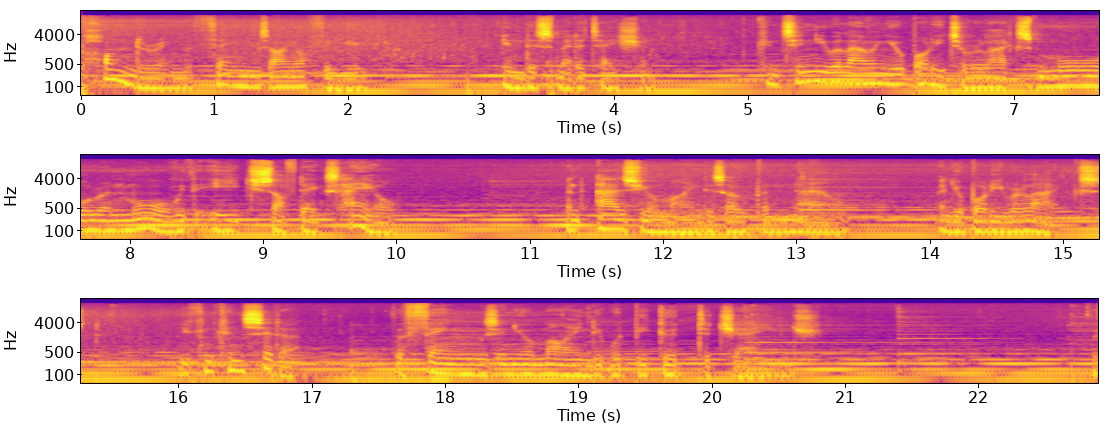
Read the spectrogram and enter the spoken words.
pondering the things I offer you in this meditation. Continue allowing your body to relax more and more with each soft exhale. And as your mind is open now and your body relaxed, you can consider the things in your mind it would be good to change. The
